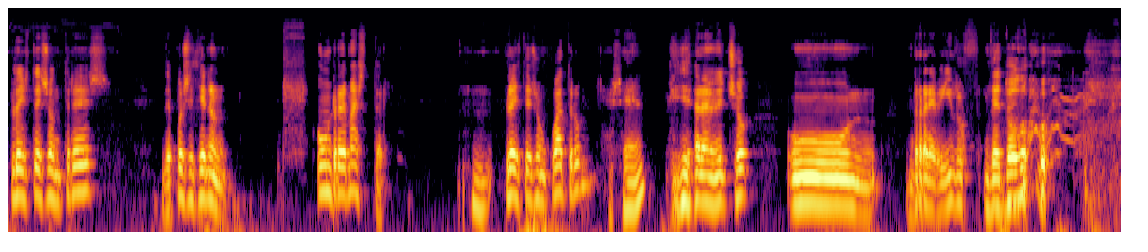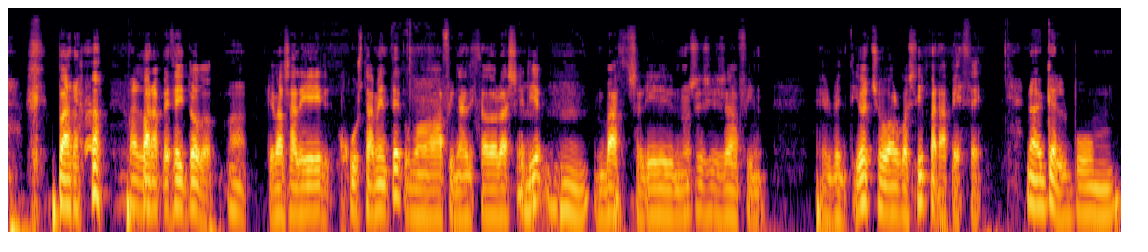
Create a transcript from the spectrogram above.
PlayStation 3, después hicieron un remaster, PlayStation 4, Sí. y ahora han hecho un rebirth de todo para, Para- para PC y todo. Ah. Que va a salir justamente, como ha finalizado la serie, va a salir, no sé si es a fin, el 28 o algo así, para PC. No, y que el boom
